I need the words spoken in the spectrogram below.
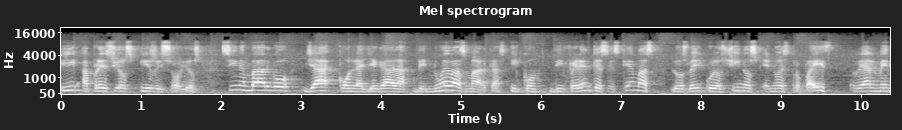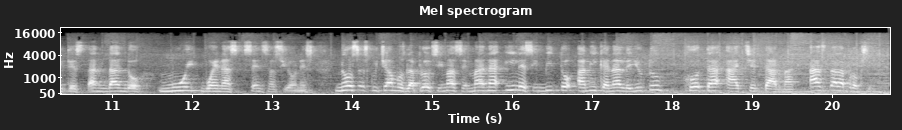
y a precios irrisorios. Sin embargo, ya con la llegada de nuevas marcas y con diferentes esquemas, los vehículos chinos en nuestro país realmente están dando muy buenas sensaciones. Nos escuchamos la próxima semana y les invito a mi canal de YouTube JH Tarmac. Hasta la próxima.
